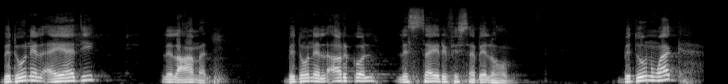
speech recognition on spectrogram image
بدون الأيادي للعمل بدون الأرجل للسير في سبيلهم بدون وجه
